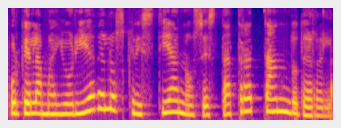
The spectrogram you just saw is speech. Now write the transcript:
porque la mayoría de los cristianos está tratando de relacionarse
